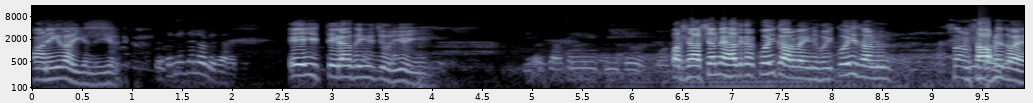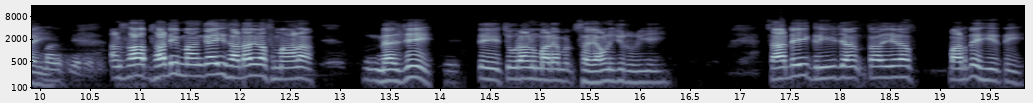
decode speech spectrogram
ਪਾਣੀ ਘੜਾਈ ਜਾਂਦੀ ਜੀ ਹਲੇ ਤੱਕ। ਕਿੰਨੇ ਦਿਨ ਹੋ ਗਏ ਸਰ? ਇਹ ਜੀ 13 ਤਰੀਕ ਦੀ ਚੋਰੀ ਹੋਈ ਜੀ। ਪ੍ਰਸ਼ਾਸਨ ਨੇ ਕੀ ਕਰੋ? ਪ੍ਰਸ਼ਾਸਨ ਨੇ ਹਾਲ ਤੱਕ ਕੋਈ ਕਾਰਵਾਈ ਨਹੀਂ ਹੋਈ ਕੋਈ ਸਾਨੂੰ ਇਨਸਾਫ ਨਹੀਂ ਦਵਾਇਆ ਜੀ। ਮੰਗ ਕੀ ਹੈ ਤੁਹਾਡੀ? ਇਨਸਾਫ ਸਾਡੀ ਮੰਗ ਹੈ ਜੀ ਸਾਡਾ ਜਿਹੜਾ ਸਮਾਨ ਆ, ਮਿਲ ਜੇ ਤੇ ਚੋਰਾਂ ਨੂੰ ਮਾੜਾ ਮੋਟਾ ਸਜ਼ਾ ਹੋਣੀ ਜ਼ਰੂਰੀ ਹੈ ਜੀ। ਸਾਡੇ ਜੀ ਗਰੀਬ ਜਨਤਾ ਦੇ ਜਿਹੜਾ ਪੜ੍ਹਦੇ ਸੀ ਤੇ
